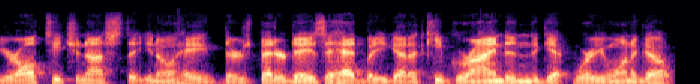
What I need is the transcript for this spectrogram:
you're all teaching us that you know hey there's better days ahead but you got to keep grinding to get where you want to go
